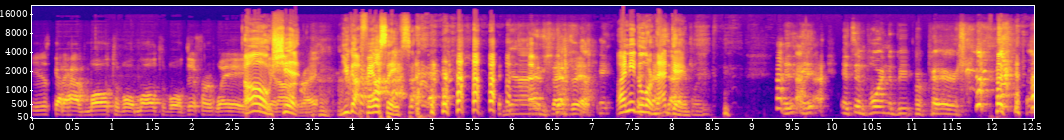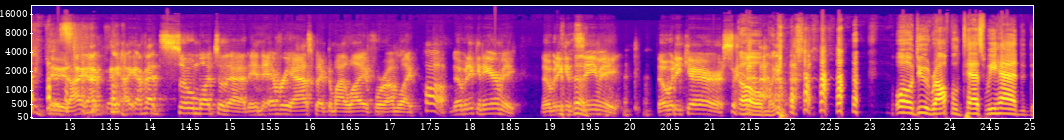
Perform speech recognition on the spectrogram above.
you just got to have multiple, multiple different ways. Oh, get on, shit. right? You got fail safes. yeah, That's- that's it. I need to learn that game. Exactly. It- it- it's important to be prepared. I Dude. I, I, I, I've had so much of that in every aspect of my life where I'm like, huh, nobody can hear me. Nobody can see me. Nobody cares. Oh my. gosh. oh, dude, Ralph will test. We had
